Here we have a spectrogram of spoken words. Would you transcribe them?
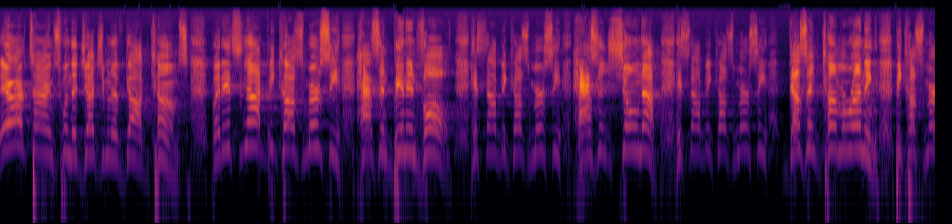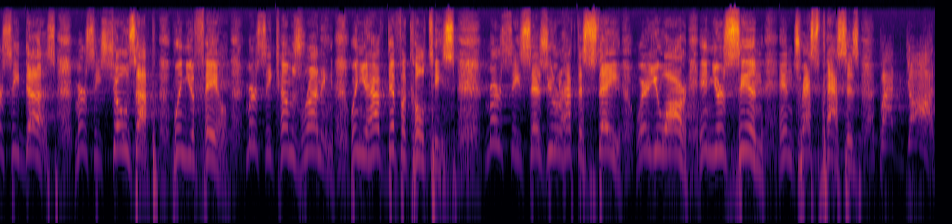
There are times when the judgment of God comes, but it's not because mercy hasn't been involved. It's not because mercy hasn't shown up. It's not because mercy doesn't come running, because mercy does. Mercy shows up when you fail, mercy comes running when you have difficulties. Mercy says you don't have to stay where you are in your sin and trespasses, but God,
